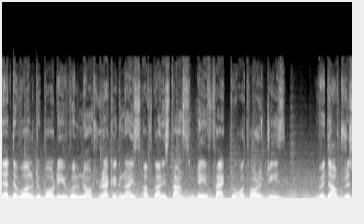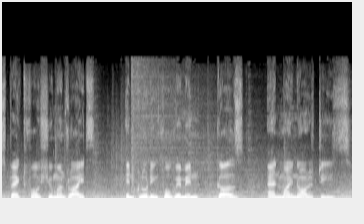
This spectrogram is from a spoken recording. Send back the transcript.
that the world body will not recognize Afghanistan's de facto authorities without respect for human rights, including for women, girls, and minorities.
